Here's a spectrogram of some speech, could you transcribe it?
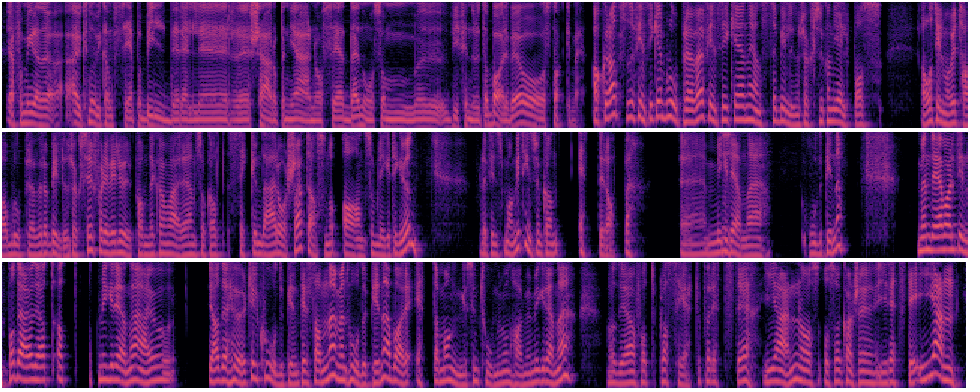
Ja, for Migrene er jo ikke noe vi kan se på bilder eller skjære opp en hjerne og se. Det er noe som øh, vi finner ut av bare ved å snakke med. Akkurat. så Det finnes ikke en blodprøve, det finnes ikke en eneste bildeundersøkelse som kan hjelpe oss. Av og til må vi ta blodprøver og bildeundersøkelser fordi vi lurer på om det kan være en såkalt sekundær årsak, altså noe annet som ligger til grunn. For Det finnes mange ting som kan etterape eh, migrenehodepine. Men det jeg var litt inne på, det er jo det at, at, at migrene er jo ja, det hører til hodepinetilstandene, men hodepine er bare ett av mange symptomer man har med migrene. Og det har fått plassert det på rett sted i hjernen, og også kanskje i rett sted i hjernen,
